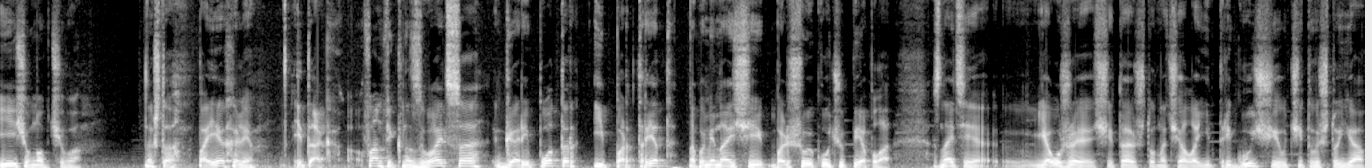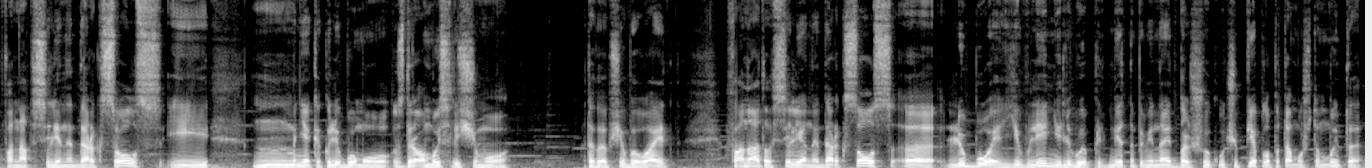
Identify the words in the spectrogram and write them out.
и еще много чего. Ну что, поехали. Итак, фанфик называется «Гарри Поттер и портрет, напоминающий большую кучу пепла». Знаете, я уже считаю, что начало интригующее, учитывая, что я фанат вселенной Dark Souls, и мне, как и любому здравомыслящему, такое вообще бывает, фанату вселенной Dark Souls, э, любое явление, любой предмет напоминает большую кучу пепла, потому что мы-то,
